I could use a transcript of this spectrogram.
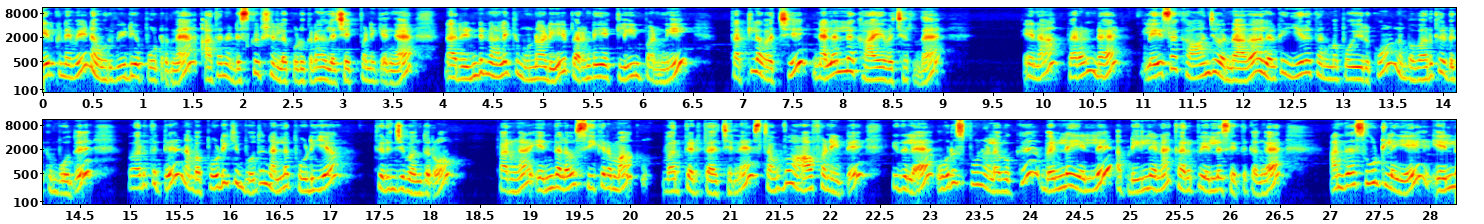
ஏற்கனவே நான் ஒரு வீடியோ போட்டிருந்தேன். அதை நான் டிஸ்கிரிப்ஷனில் கொடுக்குறேன். அதில் செக் பண்ணிக்கோங்க. நான் ரெண்டு நாளைக்கு முன்னாடியே பிரண்டையை க்ளீன் பண்ணி தட்டில் வச்சு நிழலில் காய வச்சுருந்தேன். ஏன்னா பிரண்டை லேசாக காஞ்சி வந்தால் தான் அதில் இருக்க ஈரத்தன்மை போயிருக்கும். நம்ம வறுத்து எடுக்கும்போது வறுத்துட்டு நம்ம பொடிக்கும் போது நல்ல பொடியாக திரிஞ்சு வந்துடும் பாருங்கள் எந்த அளவு சீக்கிரமாக வறுத்து எடுத்தாச்சுன்னு ஸ்டவ்வை ஆஃப் பண்ணிவிட்டு இதில் ஒரு ஸ்பூன் அளவுக்கு வெள்ளை எள் அப்படி இல்லைன்னா கருப்பு எள் சேர்த்துக்கோங்க. அந்த சூட்லேயே எள்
